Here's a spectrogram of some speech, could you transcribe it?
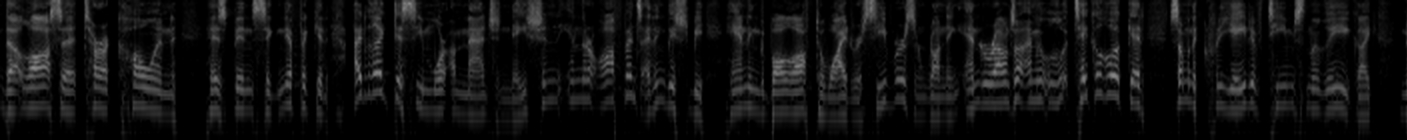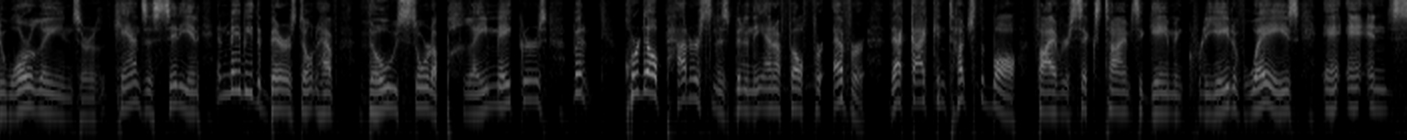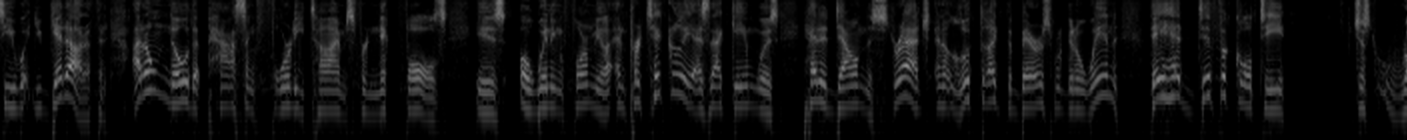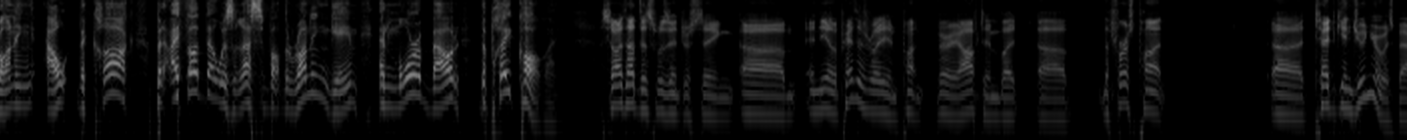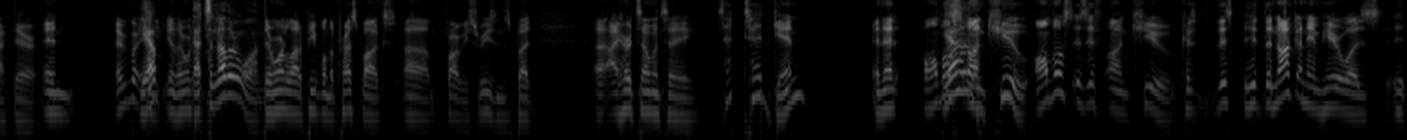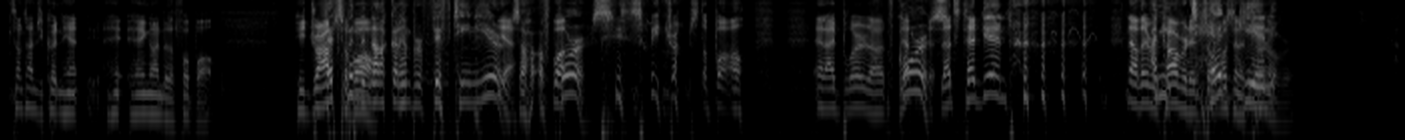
the loss at Tarik Cohen has been significant. I'd like to see more imagination in their offense. I think they should be handing the ball off to wide receivers and running end arounds. I mean, take a look at some of the creative teams in the league, like New Orleans or Kansas City, and, and maybe the Bears don't have those sort of playmakers, but Cordarrelle Patterson has been in the NFL forever. That guy can touch the ball five or six times a game in creative ways and, and, and, see what you get out of it. I don't know that passing 40 times for Nick Foles is a winning formula, and particularly as that game was headed down the stretch and it looked like the Bears were going to win, they had difficulty just running out the clock. But I thought that was less about the running game and more about the play calling. So I thought this was interesting. Um, and you know, the Panthers really didn't punt very often, but uh, the first punt, uh, Ted Ginn Jr. was back there, and everybody. Yep, you know, that's another one. There weren't a lot of people in the press box um, for obvious reasons, but uh, I heard someone say, "Is that Ted Ginn?" And then almost Yeah. on cue, almost as if on cue, because this the knock on him here was it, sometimes he couldn't ha- hang on to the football. He drops That's the been the knock on him for 15 years. Yeah, So, of well, course. so he drops the ball, and I blurted out, Of "Yep, course. that's Ted Ginn." now they I mean, recovered it, so it wasn't a turnover.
